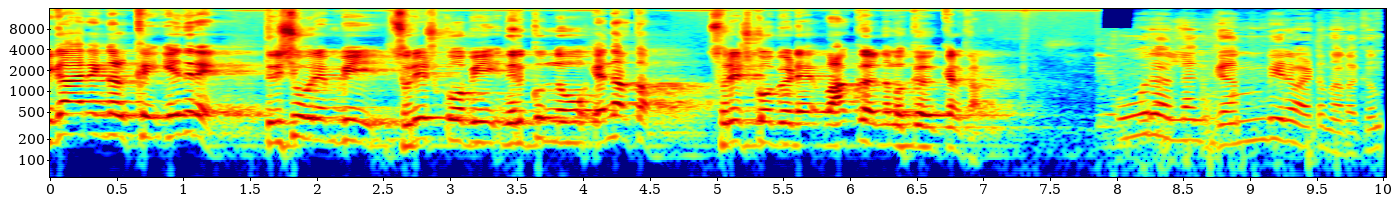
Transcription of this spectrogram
വികാരങ്ങൾക്ക് എതിരെ തൃശൂർ എം പി സുരേഷ് ഗോപി നിൽക്കുന്നു എന്നർത്ഥം. സുരേഷ് ഗോപിയുടെ വാക്കുകൾ നമുക്ക് കേൾക്കാം. പൂരമെല്ലാം ഗംഭീരമായിട്ട് നടക്കും.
